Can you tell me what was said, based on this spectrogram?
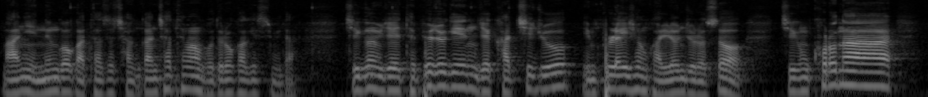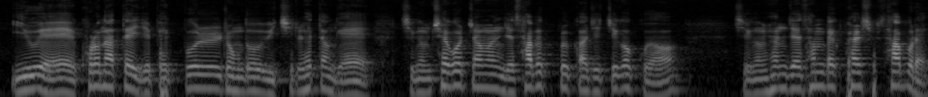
많이 있는 것 같아서 잠깐 차트만 보도록 하겠습니다. 지금 이제 대표적인 이제 가치주 인플레이션 관련주로서 지금 코로나 이후에 코로나 때 이제 100불 정도 위치를 했던 게 지금 최고점은 이제 400불까지 찍었고요. 지금 현재 384불에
